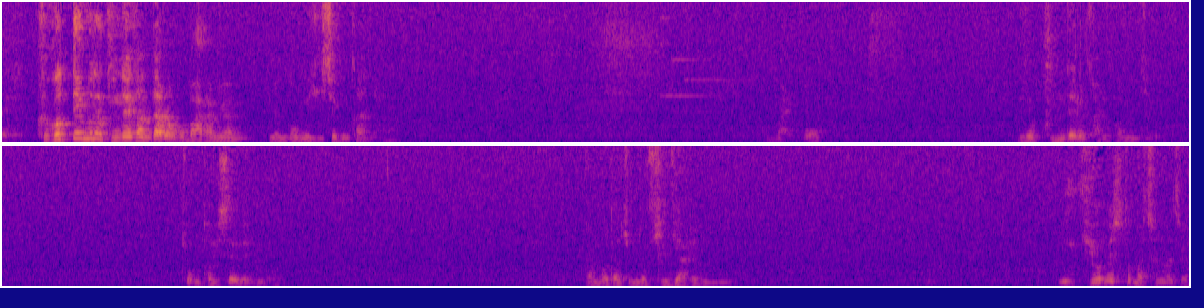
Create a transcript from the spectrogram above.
네. 그것 때문에 군대 간다라고 말하면 이건 너무 이기적인 거 아니야? 말고 네가 군대를 가려고 하는 이유 조금 더 있어야 되는데 남보다 좀 더 길게 하려는 이유 이게 기업에서도 마찬가지야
